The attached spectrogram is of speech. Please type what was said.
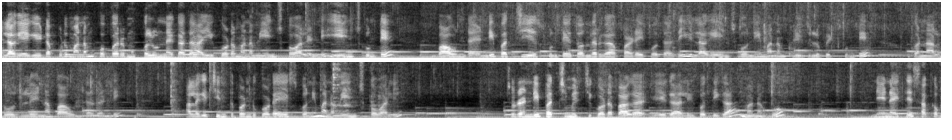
ఇలా వేగేటప్పుడు మనం కొబ్బరి ముక్కలు ఉన్నాయి కదా అవి కూడా మనం వేయించుకోవాలండి. వేయించుకుంటే బాగుంటాయండి. పచ్చి వేసుకుంటే తొందరగా పాడైపోతుంది. ఇలా వేయించుకొని మనం ఫ్రిడ్జ్లో పెట్టుకుంటే ఒక నాలుగు రోజులైనా బాగుంటుందండి. అలాగే చింతపండు కూడా వేసుకొని మనం వేయించుకోవాలి. చూడండి పచ్చిమిర్చి కూడా బాగా వేగాలి కొద్దిగా మనకు. నేనైతే సగం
